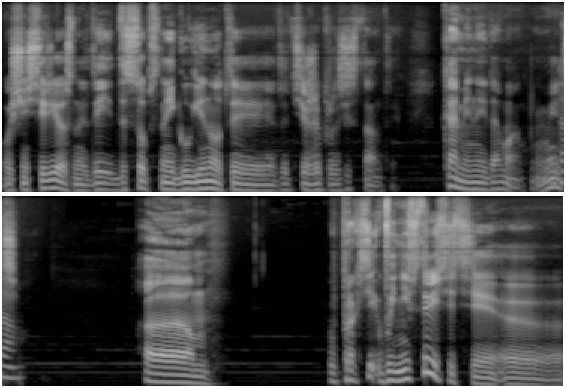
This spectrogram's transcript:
очень серьезное. Да, и, да, собственно, и гугеноты — это те же протестанты. Каменные дома, понимаете? Эм, вы, практи- вы не встретите э,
